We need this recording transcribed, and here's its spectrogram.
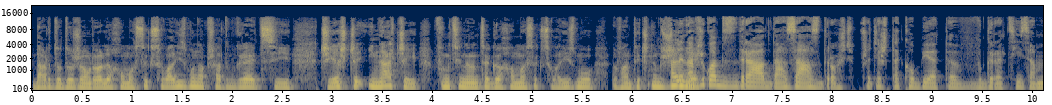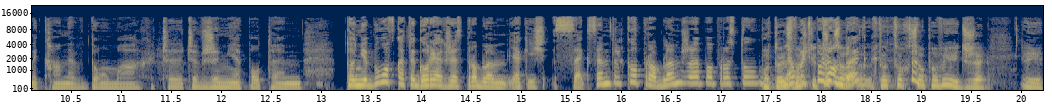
bardzo dużą rolę homoseksualizmu na przykład w Grecji, czy jeszcze inaczej funkcjonującego homoseksualizmu w antycznym Rzymie. Ale na przykład zdrada, zazdrość. Przecież te kobiety w Grecji zamykane w domach, czy, czy w Rzymie potem. To nie było w kategoriach, że jest problem jakiś z seksem, tylko problem, że po prostu Bo to jest miał być właśnie porządek. To, co, to, co chcę powiedzieć, że y,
